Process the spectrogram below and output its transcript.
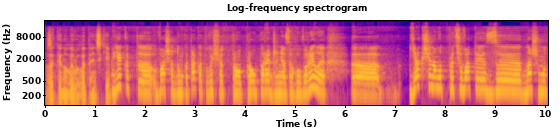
закинули велетенський. А як от е, ваша думка, так от ви що про, про упередження заговорили? Е, як ще нам от працювати з нашим от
